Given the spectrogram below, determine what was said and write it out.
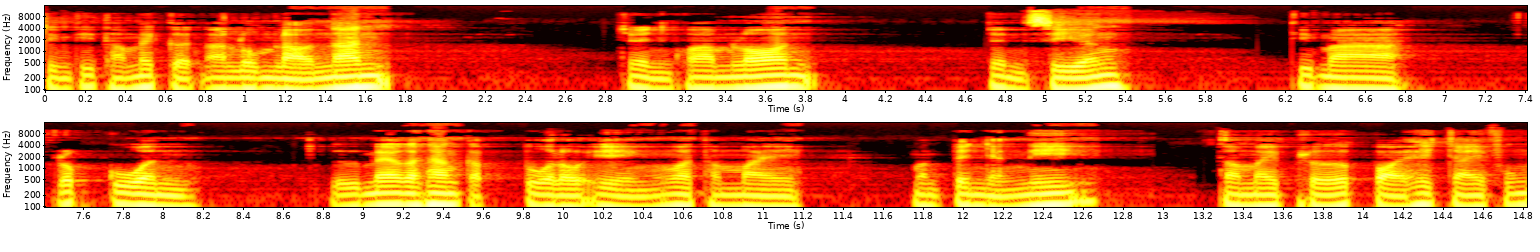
สิ่งที่ทำให้เกิดอารมณ์เหล่านั้น เช่นความร้อน เช่นเสียงที่มารบกวน หรือแม้กระทั่งกับตัวเราเองว่าทำไมมันเป็นอย่างนี้ทำไมเผลอปล่อยให้ใจฟุ้ง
